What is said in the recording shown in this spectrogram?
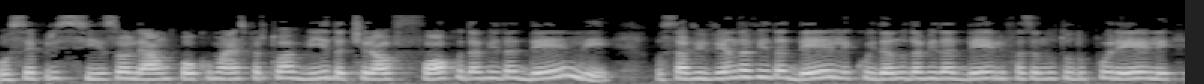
Você precisa olhar um pouco mais para tua vida, tirar o foco da vida dele. Você está vivendo a vida dele, cuidando da vida dele, fazendo tudo por ele,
